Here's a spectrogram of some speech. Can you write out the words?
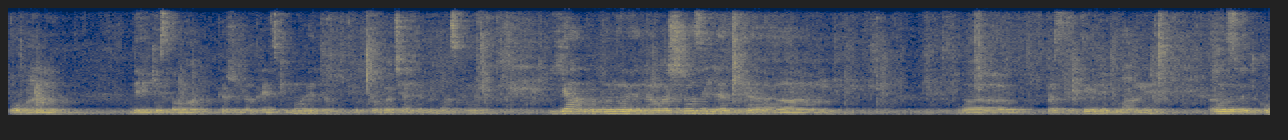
погано деякі слова кажу на українській мові, то пробачайте, будь ласка, мене. Я пропоную на ваш розгляд е, в перспективні плани розвитку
